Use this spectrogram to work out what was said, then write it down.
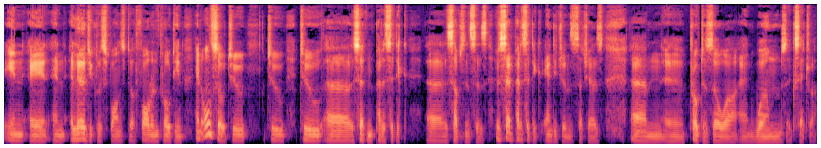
in a, an allergic response to a foreign protein and also to to to uh, certain parasitic uh, substances, said parasitic antigens such as um, uh, protozoa and worms, etc.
